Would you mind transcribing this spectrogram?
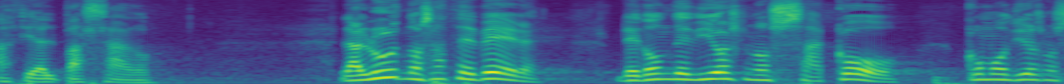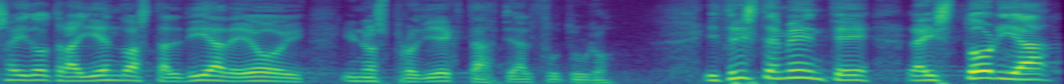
hacia el pasado. La luz nos hace ver de dónde Dios nos sacó, cómo Dios nos ha ido trayendo hasta el día de hoy y nos proyecta hacia el futuro. Y tristemente, la historia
